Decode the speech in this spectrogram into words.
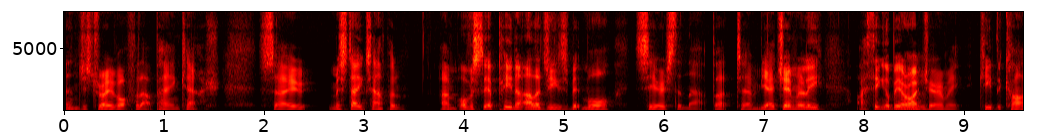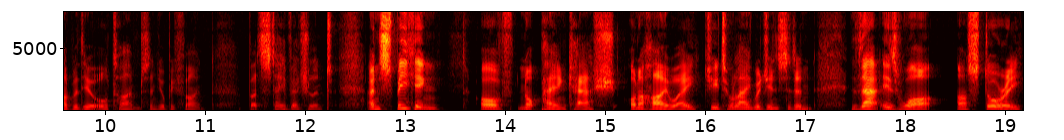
and just drove off without paying cash. So mistakes happen. Um, obviously, a peanut allergy is a bit more serious than that, but um, yeah, generally, I think you'll be all right, Mm. Jeremy. Keep the card with you at all times, and you'll be fine. But stay vigilant. And speaking of not paying cash on a highway due to a language incident, that is what our story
